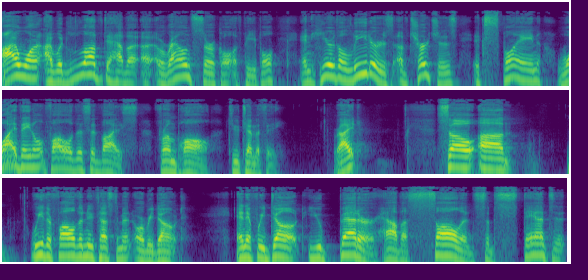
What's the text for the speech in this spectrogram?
I want, I would love to have a, a, round circle of people and hear the leaders of churches explain why they don't follow this advice from Paul to Timothy, right? So um, we either follow the New Testament or we don't. And if we don't, you better have a solid, substantive,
